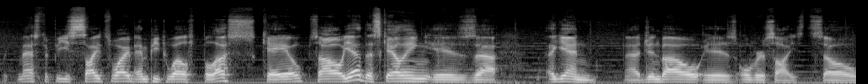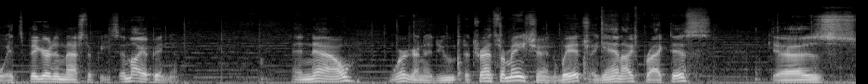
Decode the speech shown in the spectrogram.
with Masterpiece Sideswipe MP12 Plus KO. So yeah, the scaling is uh, again uh, Jinbao is oversized, so it's bigger than Masterpiece in my opinion. And now we're gonna do the transformation, which again I've practiced because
